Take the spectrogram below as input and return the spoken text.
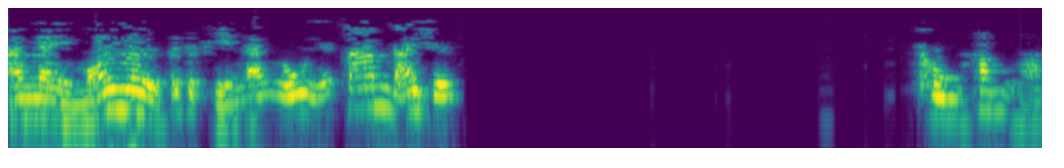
hàng ngày mỗi người phải thực hiện ăn ngủ nghĩa tam đại sự. Thù phân họ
